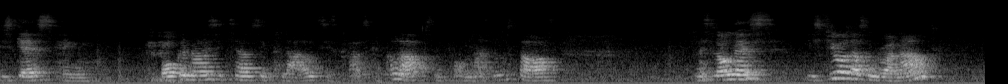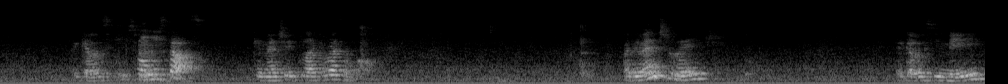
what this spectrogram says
This gas can organize itself in clouds. These clouds can collapse and form nice little stars. And as long as this fuel doesn't run out, the galaxy keeps forming stars. You can imagine it like a reservoir. But eventually, the galaxy may,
